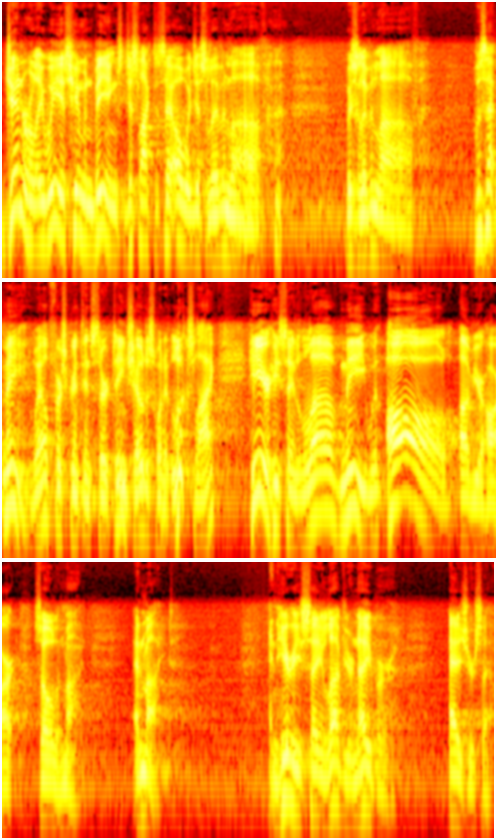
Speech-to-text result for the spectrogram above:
Generally, we as human beings just like to say, oh, we just live in love. we just live in love. What does that mean? Well, 1 Corinthians 13 showed us what it looks like. Here he's saying, Love me with all of your heart, soul, and mind, and might. And here he's saying, Love your neighbor as yourself.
